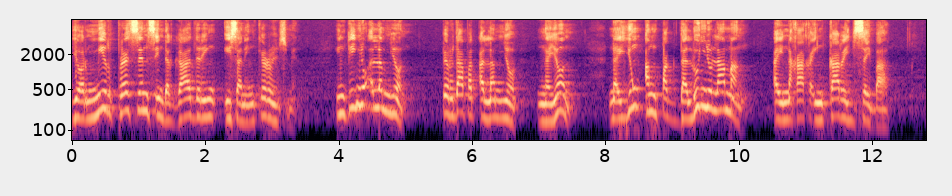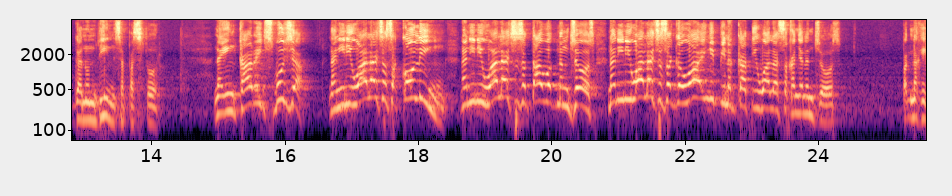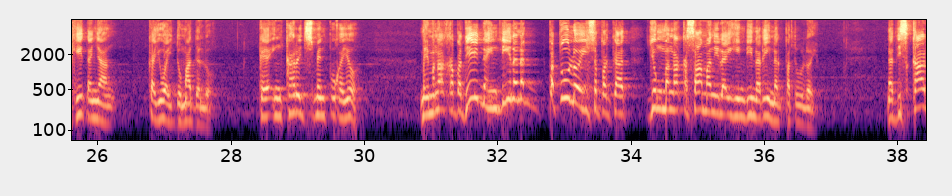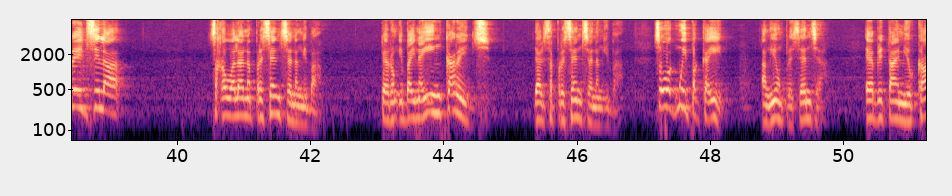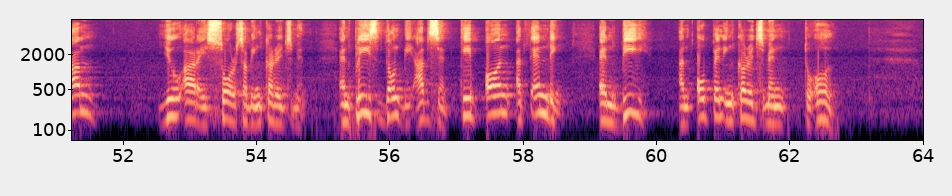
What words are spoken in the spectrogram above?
Your mere presence in the gathering is an encouragement. Hindi nyo alam yon, pero dapat alam nyo ngayon na yung ang pagdalo nyo lamang ay nakaka-encourage sa iba, ganon din sa pastor. Na-encourage mo siya, naniniwala siya sa calling, naniniwala siya sa tawag ng Diyos, naniniwala siya sa gawaing ipinagkatiwala sa kanya ng Diyos, pag nakikita niya, kayo ay dumadalo kaya encouragement po kayo. May mga kapatid na hindi na nagpatuloy sapagkat yung mga kasama nila ay hindi na rin nagpatuloy. Na-discourage sila sa kawalan ng presensya ng iba. Pero ang iba ay nai-encourage dahil sa presensya ng iba. So wag mo ipagkait ang iyong presensya. Every time you come, you are a source of encouragement. And please don't be absent. Keep on attending and be an open encouragement to all.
